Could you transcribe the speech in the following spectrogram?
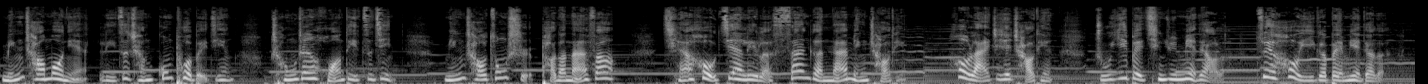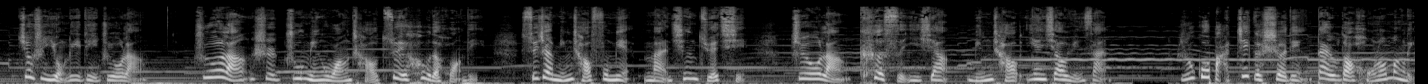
明朝末年，李自成攻破北京，崇祯皇帝自尽，明朝宗室跑到南方，前后建立了三个南明朝廷。后来这些朝廷逐一被清军灭掉了，最后一个被灭掉的，就是永历帝朱由榔。朱由榔是朱明王朝最后的皇帝。随着明朝覆灭，满清崛起，朱由榔客死异乡，明朝烟消云散。如果把这个设定带入到《红楼梦》里，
